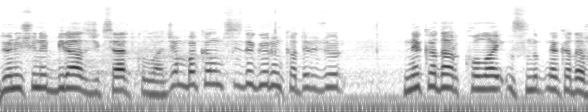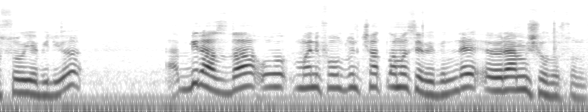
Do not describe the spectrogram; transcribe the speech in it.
Dönüşüne birazcık sert kullanacağım. Bakalım siz de görün katalizör ne kadar kolay ısınıp ne kadar soğuyabiliyor. Ya Biraz da o manifoldun çatlama sebebini de öğrenmiş olursunuz.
